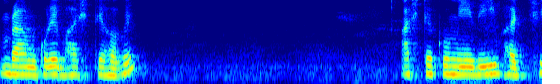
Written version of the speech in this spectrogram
ব্রাউন করে ভাজতে হবে। আঁচটা কমিয়ে দিয়েই ভাজছি।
